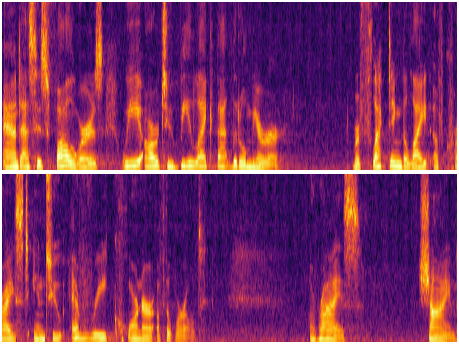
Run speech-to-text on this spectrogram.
And as his followers, we are to be like that little mirror, reflecting the light of Christ into every corner of the world. Arise, shine,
